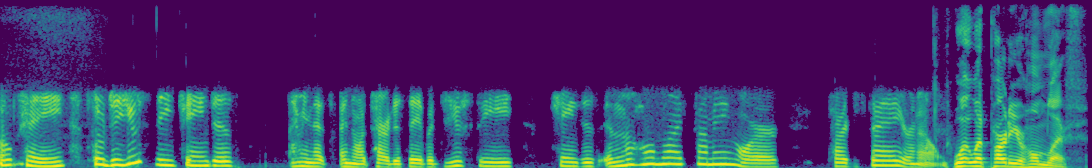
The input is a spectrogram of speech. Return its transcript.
Okay. So, do you see changes I mean, that's I know it's hard to say, but do you see changes in the home life coming, or it's hard to say, or no? What what part of your home life?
